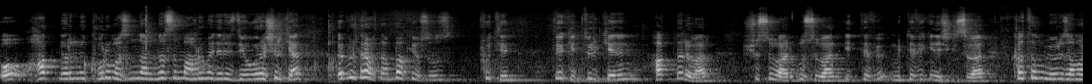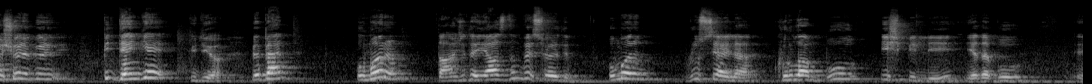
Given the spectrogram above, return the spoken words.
o haklarını korumasından nasıl mahrum ederiz diye uğraşırken öbür taraftan bakıyorsunuz Putin diyor ki Türkiye'nin hakları var, şusu var, busu var, ittifak, müttefik ilişkisi var. Katılmıyoruz ama şöyle böyle bir denge gidiyor. Ve ben umarım, daha önce de yazdım ve söyledim. Umarım Rusya ile kurulan bu işbirliği ya da bu e,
